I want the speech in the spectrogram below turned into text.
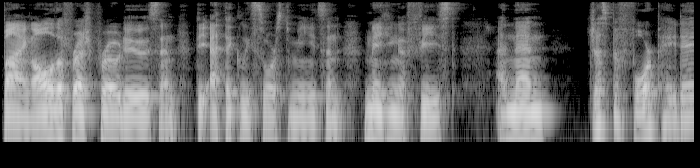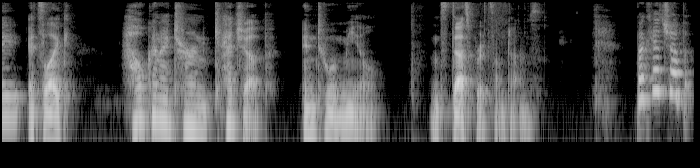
buying all the fresh produce and the ethically sourced meats and making a feast. And then just before payday, it's like, how can I turn ketchup into a meal? It's desperate sometimes. But ketchup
